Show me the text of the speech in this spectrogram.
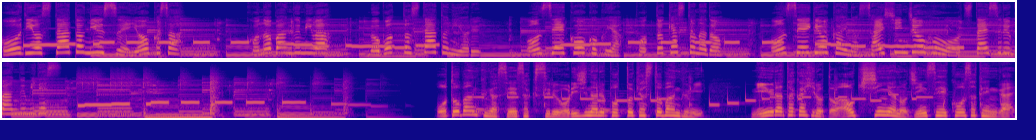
オーディオスタートニュースへようこそ。この番組はロボットスタートによる音声広告やポッドキャストなど音声業界の最新情報をお伝えする番組です。オトバンクが制作するオリジナルポッドキャスト番組三浦貴大と青木真也の人生交差点が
